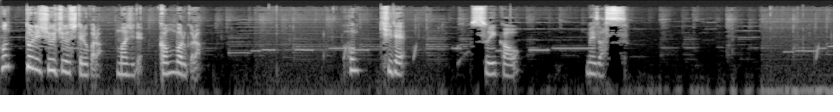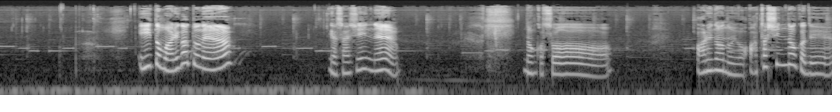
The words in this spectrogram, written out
本当に集中してるから。マジで。頑張るから。本気で、スイカを目指す。いいともありがとね。優しいね。なんかさ、あれなのよ。あたしん中で、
